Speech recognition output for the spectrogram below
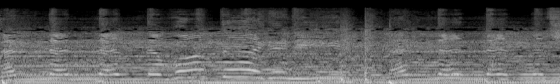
难难难难，我的爱给你，难难难难，全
